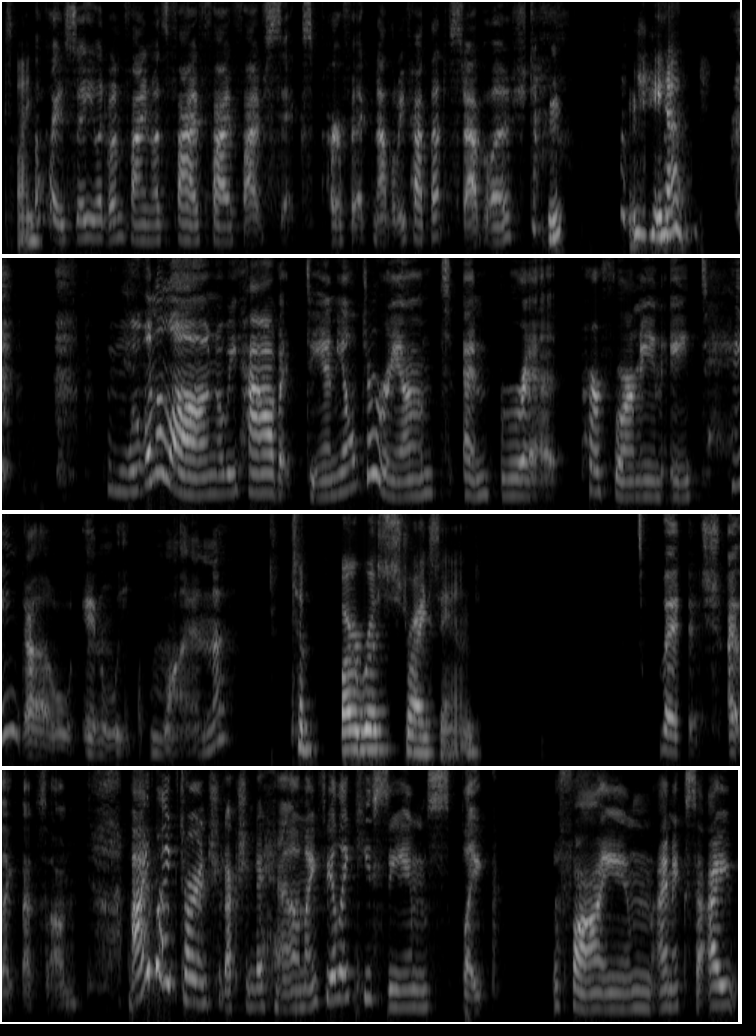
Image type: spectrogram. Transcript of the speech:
it's fine. Okay, so you would have been fine with five, five, five, six. Perfect. Now that we've had that established. Mm-hmm. yeah. Moving along, we have Daniel Durant and Britt performing a tango in week one, To Barbra Streisand. which I like that song. I liked our introduction to him. I feel like he seems like fine. I'm excited.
